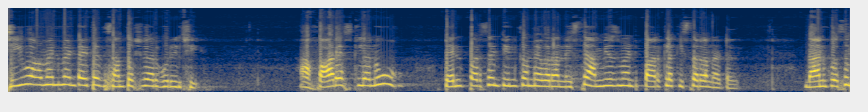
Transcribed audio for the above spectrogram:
జీవో అమెండ్మెంట్ అవుతుంది సంతోష్ గారి గురించి. ఆ ఫారెస్ట్లను టెన్ పర్సెంట్ ఇన్కమ్ ఎవరన్నా ఇస్తే అమ్యూజ్మెంట్ పార్క్లకు ఇస్తారన్నట్టు దానికోసం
